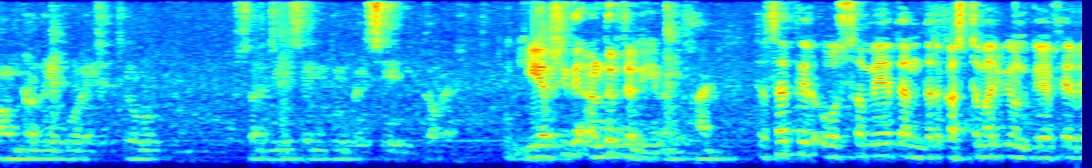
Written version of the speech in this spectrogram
ਕਾਊਂਟਰ ਦੇ ਕੋਲੇ ਜਿੱਥੇ ਉਹ ਸਰਜੀਤ ਸਿੰਘ ਦੀ ਬੈਸੀ ਕਵਰ KFC ਦੇ ਅੰਦਰ ਚੱਲੀ ਹੈ ਨਾ? ਹਾਂਜੀ। ਤਾਂ ਸਰ ਫਿਰ ਉਸ ਸਮੇਂ ਤੇ ਅੰਦਰ ਕਸਟਮਰ ਵੀ ਹੋਣਗੇ ਫਿਰ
